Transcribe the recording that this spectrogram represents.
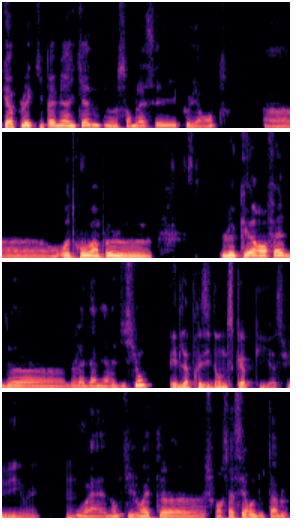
Cup, l'équipe américaine me semble assez cohérente. Euh, on retrouve un peu le, le cœur en fait de, de la dernière édition. Et de la présidente Cup qui a suivi, ouais. Hmm. Ouais, donc ils vont être, euh, je pense, assez redoutables.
